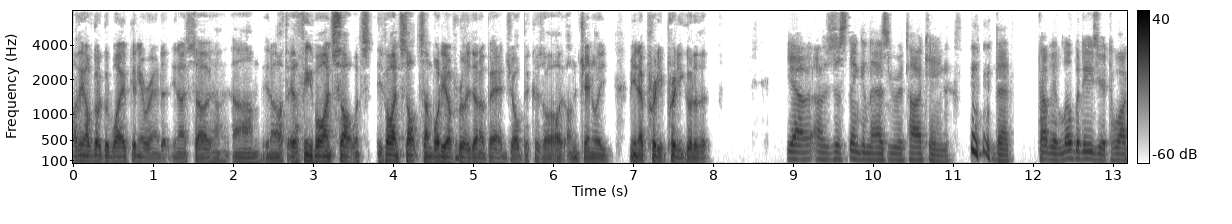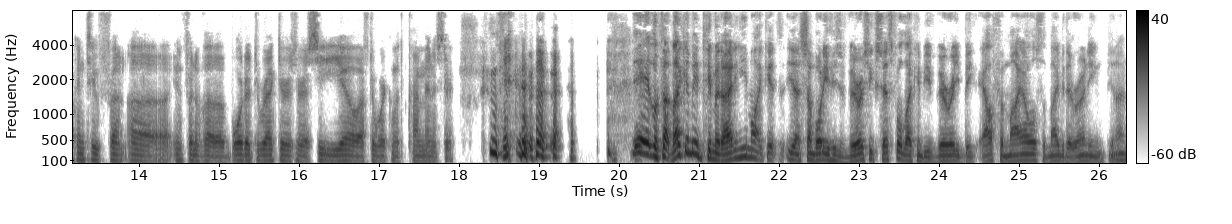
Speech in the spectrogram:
I think I've got a good way of getting around it, you know. So, um, you know, I, th- I, think if I insult if I insult somebody, I've really done a bad job because I, am generally, you know, pretty pretty good at it. Yeah, I was just thinking as you were talking that probably a little bit easier to walk into front uh in front of a board of directors or a CEO after working with the prime minister. Yeah, look, they can be intimidating. You might get, you know, somebody who's very successful. They can be very big alpha males, and maybe they're earning, you know,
